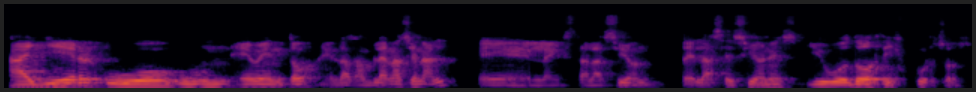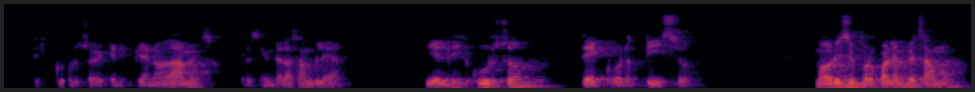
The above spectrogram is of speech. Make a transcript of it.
ayer hubo un evento en la Asamblea Nacional, en la instalación de las sesiones, y hubo dos discursos. El discurso de Cristiano Adames, presidente de la Asamblea, y el discurso de Cortizo, Mauricio, ¿por cuál empezamos?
